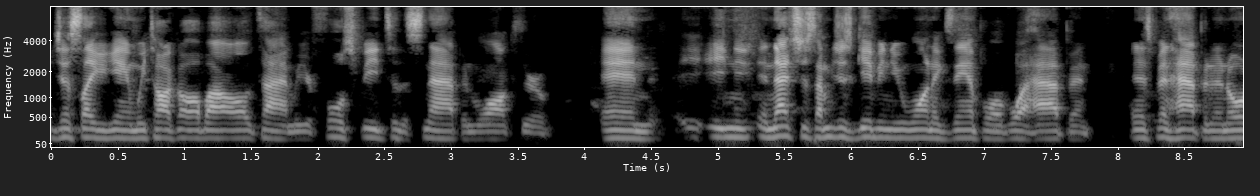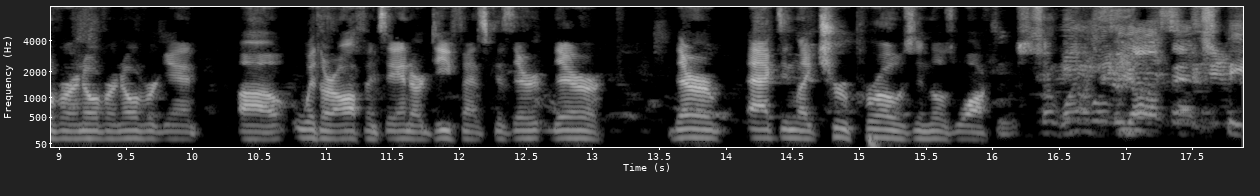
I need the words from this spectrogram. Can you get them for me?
just like a game we talk all about all the time. Your full speed to the snap and walk through, And and that's just I'm just giving you one example of what happened. And it's been happening over and over and over again uh, with our offense and our defense because they're they're they're acting like true pros in those walkthroughs. So when will the offense be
